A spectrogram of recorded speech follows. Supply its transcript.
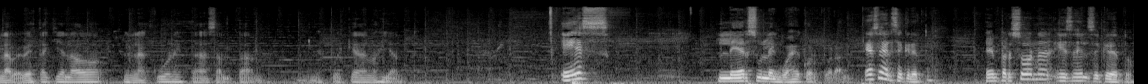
La bebé está aquí al lado en la cuna y está saltando. Después quedan los llantos. Es leer su lenguaje corporal. Ese es el secreto. En persona, ese es el secreto.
